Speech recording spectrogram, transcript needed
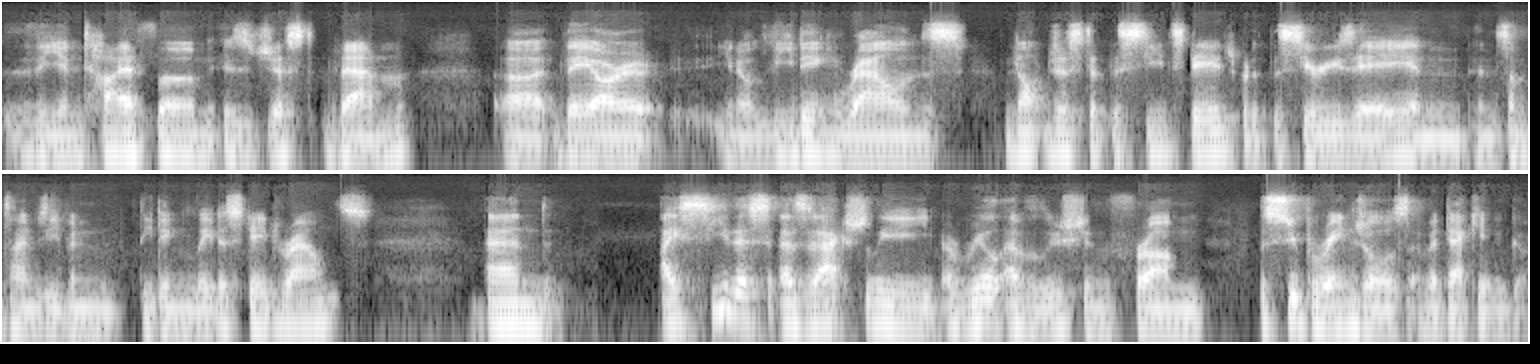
the entire firm is just them. Uh, they are, you know, leading rounds not just at the seed stage, but at the Series A, and and sometimes even leading later stage rounds. And I see this as actually a real evolution from the super angels of a decade ago.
